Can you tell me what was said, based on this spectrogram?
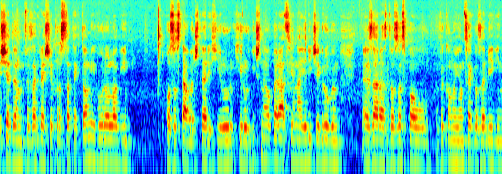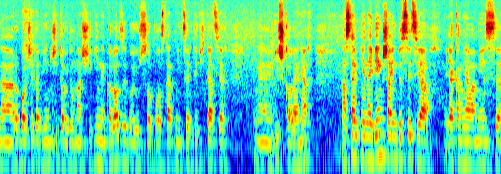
7 w zakresie prostatektomii w urologii, pozostałe 4 chirur chirurgiczne operacje na jelicie grubym. E, Zaraz do zespołu wykonującego zabiegi na robocie Da Vinci dojdą nasi ginekolodzy, bo już są po ostatnich certyfikacjach e, i szkoleniach. Następnie największa inwestycja, jaka miała miejsce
